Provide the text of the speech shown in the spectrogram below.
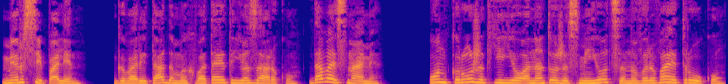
«Мерси, Полин», — говорит Адам и хватает ее за руку. «Давай с нами». Он кружит ее, она тоже смеется, но вырывает руку.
